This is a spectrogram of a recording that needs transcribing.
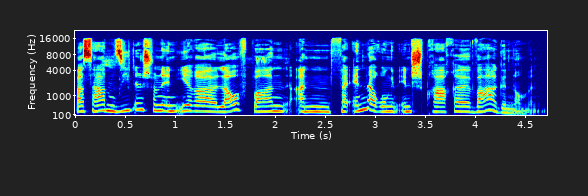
Was haben Sie denn schon in Ihrer Laufbahn an Veränderungen in Sprache wahrgenommen?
